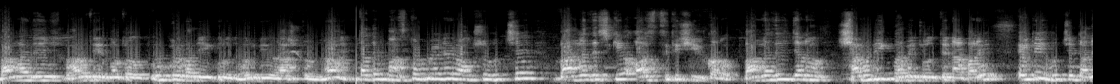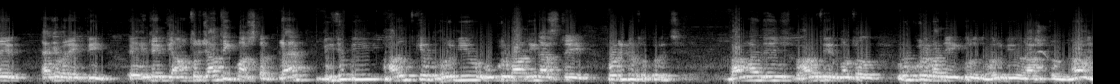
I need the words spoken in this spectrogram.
বাংলাদেশ, ভারতের মতো উগ্রবাদী কোন ধর্মীয় রাষ্ট্র নয়। তাদের মাস্টার প্ল্যানের অংশ হচ্ছে বাংলাদেশকে অস্থিতিশীল করো। বাংলাদেশ যেন স্বাভাবিকভাবে চলতে না পারে, এটাই হচ্ছে তাদের একেবারে একটি, এটা একটি আন্তর্জাতিক মাস্টার প্ল্যান বিজেপি ভারতকে ধর্মীয় উগ্রবাদী রাষ্ট্রে পরিণত করেছে। বাংলাদেশ, ভারতের মতো উগ্রবাদী কোন ধর্মীয় রাষ্ট্র নয়।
